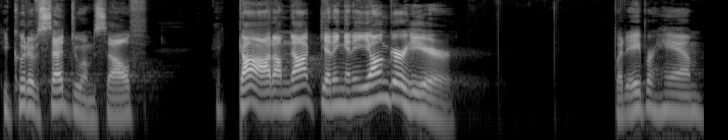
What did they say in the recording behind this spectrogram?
he could have said to himself, God, I'm not getting any younger here. But Abraham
